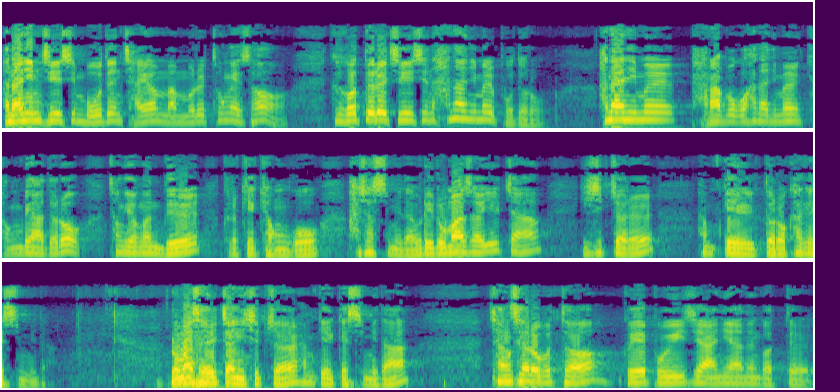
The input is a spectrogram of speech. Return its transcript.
하나님 지으신 모든 자연 만물을 통해서 그것들을 지으신 하나님을 보도록 하나님을 바라보고 하나님을 경배하도록 성경은 늘 그렇게 경고하셨습니다. 우리 로마서 1장 20절을 함께 읽도록 하겠습니다. 로마서 1장 20절 함께 읽겠습니다. 창세로부터 그의 보이지 아니하는 것들,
